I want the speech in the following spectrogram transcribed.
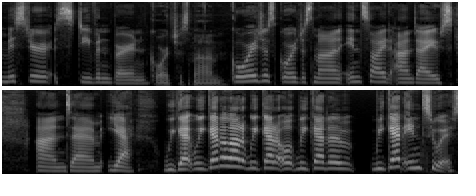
Mr. Stephen Byrne Gorgeous man. gorgeous, gorgeous man, inside and out. And um, yeah, we get we get a lot of we get a- we get a we get into it,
